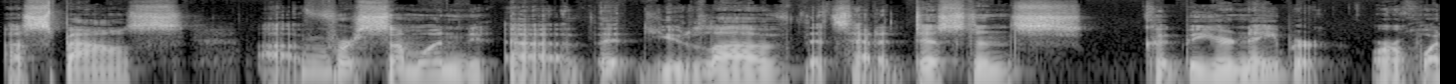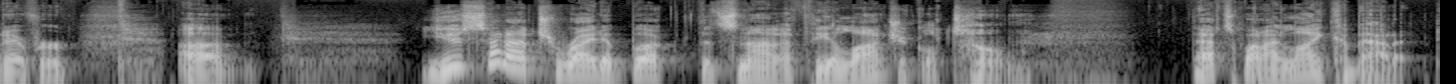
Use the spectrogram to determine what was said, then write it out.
a spouse, uh, mm-hmm. for someone uh, that you love that's at a distance, could be your neighbor or whatever. Uh, you set out to write a book that's not a theological tome. That's what I like about it.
